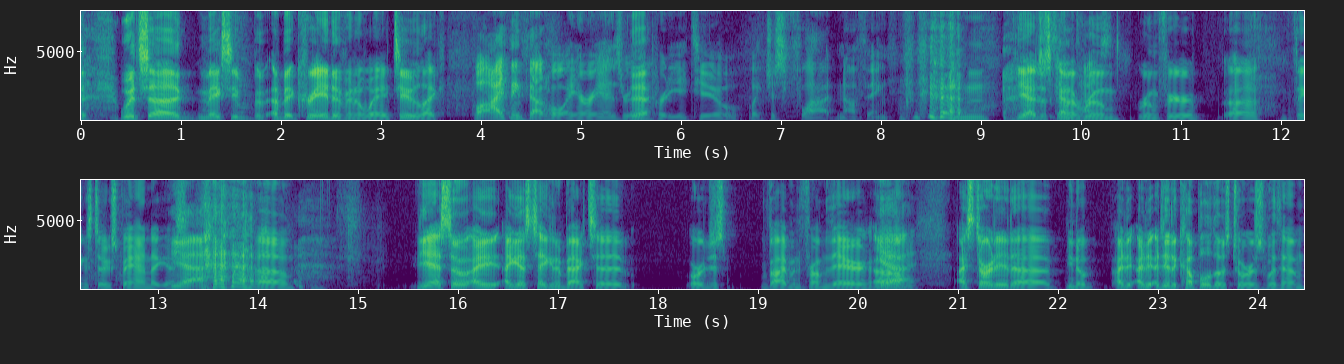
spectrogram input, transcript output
it, which uh, makes you a bit creative in a way too. Like, Well, I think that whole area is really Yeah. pretty too. Like just flat nothing. mhm, yeah, just kind of room room for your uh, things to expand, I guess. Yeah. Um, yeah. So I I guess taking it back to, or just vibing from there. Yeah. Um, I started. Uh, you know, I, I I did a couple of those tours with him,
